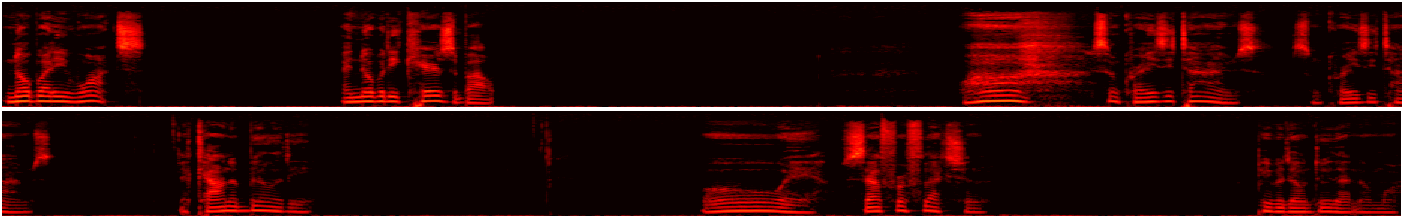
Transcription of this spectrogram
nobody wants and nobody cares about. Well, some crazy times. Some crazy times. Accountability. Oh, way. Self reflection. People don't do that no more.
